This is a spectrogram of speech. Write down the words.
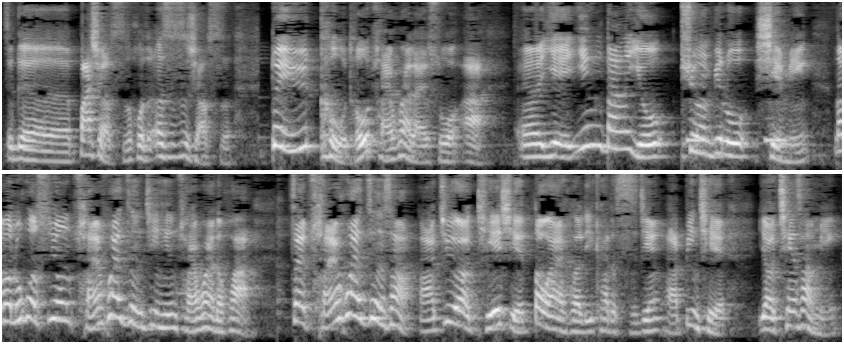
这个八小时或者二十四小时。对于口头传唤来说啊。呃，也应当由讯问笔录写明。那么，如果是用传唤证进行传唤的话，在传唤证上啊，就要填写到案和离开的时间啊，并且要签上名。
